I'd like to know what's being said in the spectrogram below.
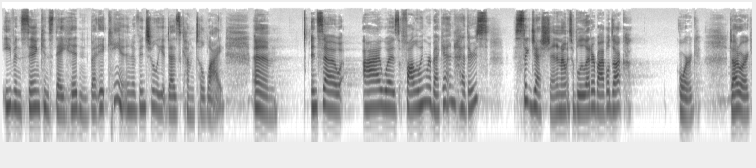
even sin can stay hidden, but it can't. And eventually it does come to light. Um, and so I was following Rebecca and Heather's suggestion, and I went to blueletterbible.org org,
